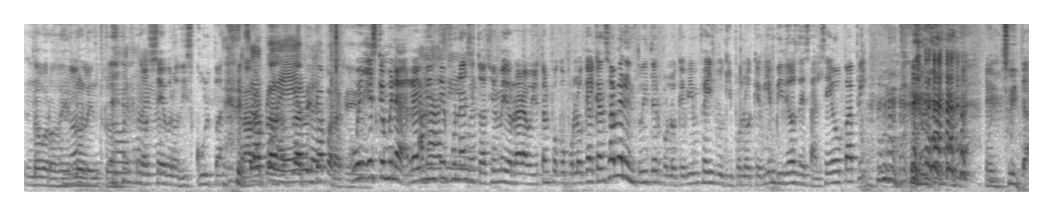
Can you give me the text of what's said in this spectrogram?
No, brother, no, le entro. No, No, híjole, sé, no. bro, disculpa. No a ver, poder, platica bro. para que... Güey, es que mira, realmente Ajá, sí, fue una situación medio rara, güey. Yo tampoco, por lo que alcancé a ver en Twitter, por lo que vi en Facebook y por lo que vi en videos de salseo, papi. En Twitter.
